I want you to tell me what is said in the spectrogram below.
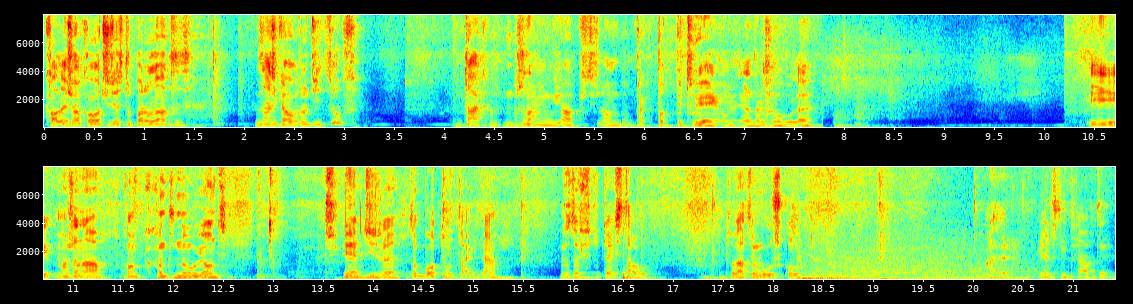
Koleś około 30 paru lat zadźgał rodziców. Tak, Marzena mi mówiła przed chwilą, bo tak podpytuje ją, nie? Tak w ogóle. I Marzena, kon- kontynuując, twierdzi, że to było tutaj, nie? Że to się tutaj stało. Tu na tym łóżku. Ale ile w tym prawdy?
